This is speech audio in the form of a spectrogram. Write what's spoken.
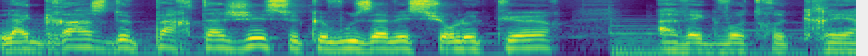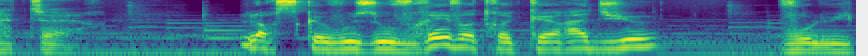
la grâce de partager ce que vous avez sur le cœur avec votre Créateur. Lorsque vous ouvrez votre cœur à Dieu, vous lui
